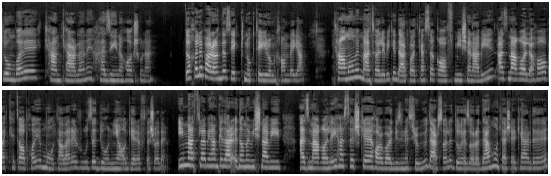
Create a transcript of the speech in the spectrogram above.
دنبال کم کردن هزینه هاشونن. داخل پرانتز یک نکته ای رو می‌خوام بگم. تمام مطالبی که در پادکست قاف میشنوید از مقاله ها و کتاب های معتبر روز دنیا گرفته شده. این مطلبی هم که در ادامه میشنوید از مقاله هستش که Harvard Business Review در سال 2010 منتشر کرده.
